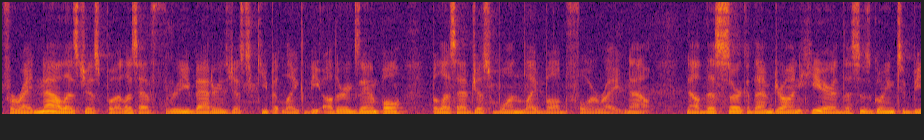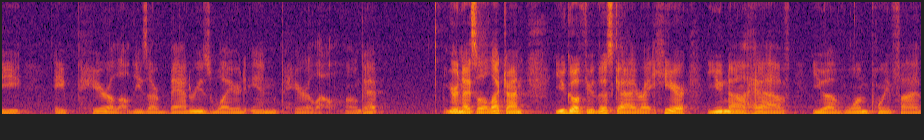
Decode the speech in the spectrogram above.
for right now, let's just put, let's have three batteries just to keep it like the other example, but let's have just one light bulb for right now. Now this circuit that I'm drawing here, this is going to be a parallel. These are batteries wired in parallel, okay? You're a nice little electron. You go through this guy right here, you now have, you have 1.5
